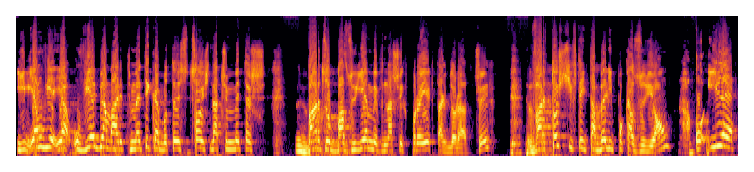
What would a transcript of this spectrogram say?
i ja mówię, ja uwielbiam arytmetykę, bo to jest coś, na czym my też bardzo bazujemy w naszych projektach doradczych. Wartości w tej tabeli pokazują, o ile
